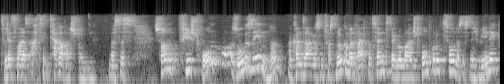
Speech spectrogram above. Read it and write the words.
zuletzt mal das 80 Terawattstunden. Das ist schon viel Strom, so gesehen. Ne? Man kann sagen, es sind fast 0,3 Prozent der globalen Stromproduktion, das ist nicht wenig.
